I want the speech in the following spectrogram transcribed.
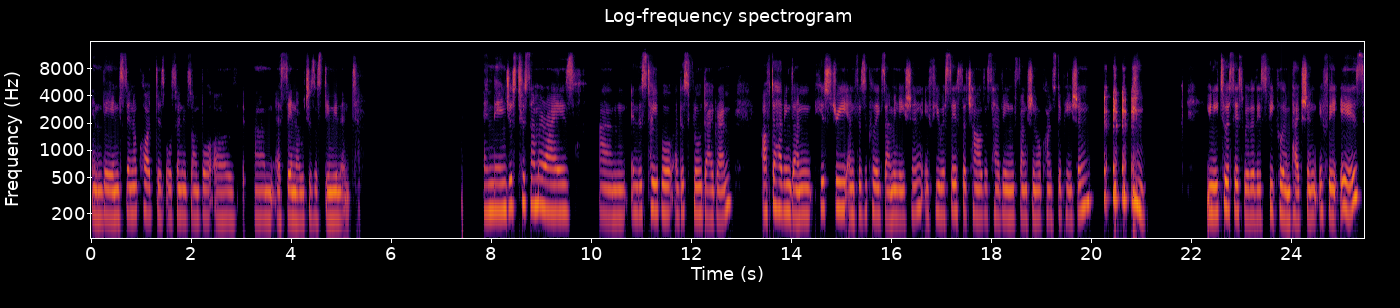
And then Senokot is also an example of um, a Senna, which is a stimulant. And then just to summarize um, in this table, uh, this flow diagram, after having done history and physical examination, if you assess the child as having functional constipation, you need to assess whether there's fecal impaction. If there is,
